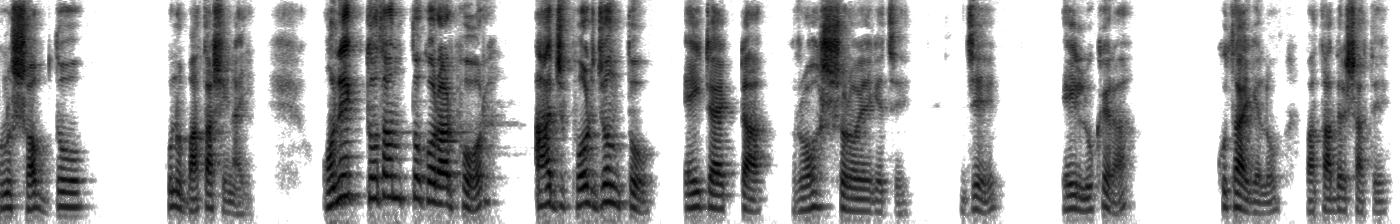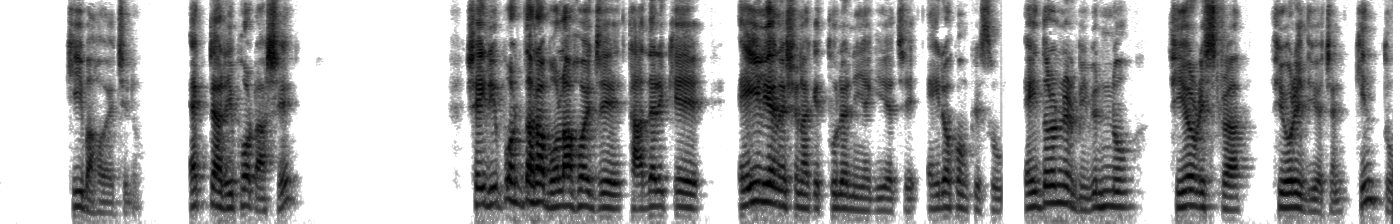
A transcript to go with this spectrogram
কোনো শব্দ, কোনো বাতাসই নাই। অনেক তদন্ত করার পর আজ পর্যন্ত এইটা একটা রহস্য রয়ে গেছে যে এই লোকেরা কোথায় গেল বা তাদের সাথে কি বা হয়েছিল। একটা রিপোর্ট আসে। সেই রিপোর্ট দ্বারা বলা হয় যে তাদেরকে এলিয়েন এসে নাকি তুলে নিয়ে গিয়েছে। এইরকম কিছু, এই ধরনের বিভিন্ন থিওরিস্টরা থিওরি দিয়েছেন। কিন্তু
